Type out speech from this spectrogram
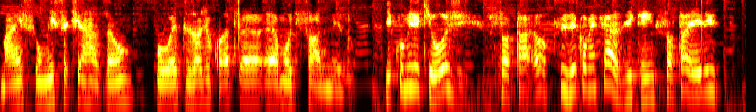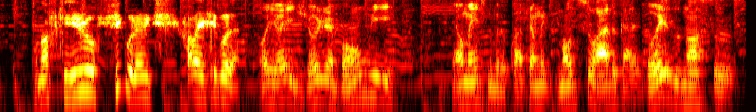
mas o Mista tinha razão, o episódio 4 é, é amaldiçoado mesmo. E comigo aqui hoje, só tá. Ó, preciso ver como é que é a zica, hein? Só tá ele, o nosso querido figurante. Fala aí, figura. Oi, oi, Jojo é bom e realmente, número 4 é muito amaldiçoado, cara. Dois dos nossos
